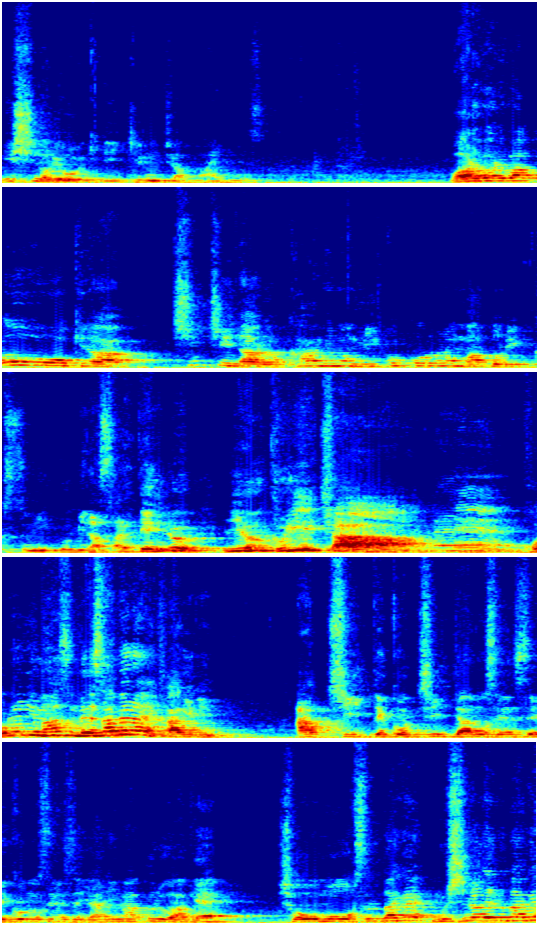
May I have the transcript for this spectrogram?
意志の領域で生きるんじゃないんです。我々は大きな父なる神の御心のマトリックスに生み出されているニュークリーチャー。これにまず目覚めない限りあっち行ってこっち行ってあの先生この先生やりまくるわけ。消耗するだけむしられるだけ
